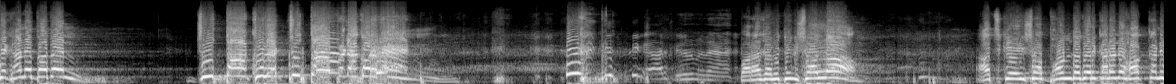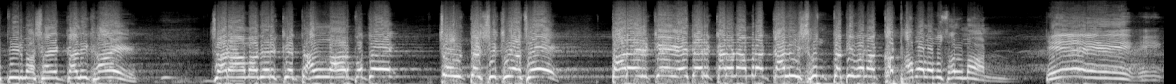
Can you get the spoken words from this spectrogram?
যেখানে পাবেন জুতা খুলে জুতা পেটা করবেন। পারা যাবে তো ইনশাল্লাহ আজকে এইসব ভণ্ডদের কারণে হক্কানি পীর মাসায় গালি খায়। যারা আমাদেরকে আল্লাহর পথে চলতে শিখিয়েছে তাদেরকে এদের কারণে আমরা গালি শুনতে দিব না কথা বলো মুসলমান। ঠিক।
